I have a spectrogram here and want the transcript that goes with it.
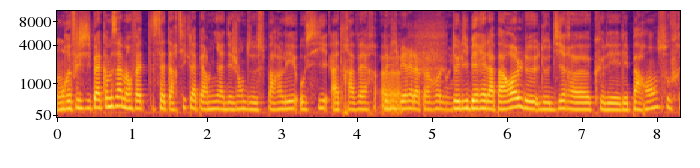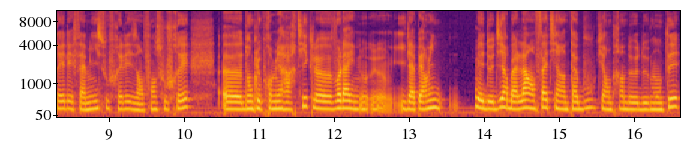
on réfléchit pas comme ça, mais en fait, cet article a permis à des gens de se parler aussi à travers. De libérer la parole. Oui. De libérer la parole, de, de dire que les, les, parents souffraient, les familles souffraient, les enfants souffraient. donc, le premier article, voilà, il, il a permis et de dire bah là en fait il y a un tabou qui est en train de, de monter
